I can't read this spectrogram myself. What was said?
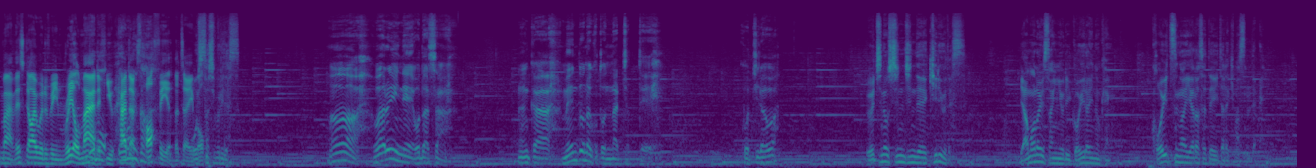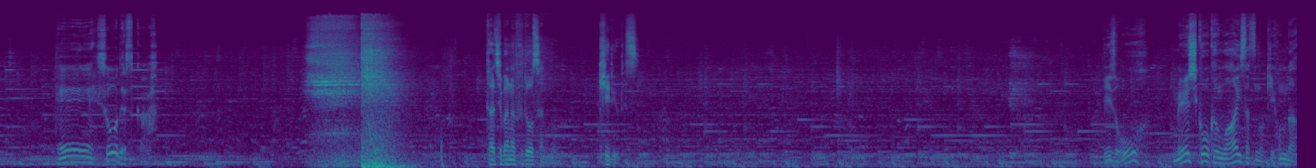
Man, this guy would have been real mad if you had a coffee at the お table. 久しぶりですああ悪いね小田さんなんか面倒なことになっちゃってこちらはうちの新人で桐生です山野井さんよりご依頼の件こいつがやらせていただきますんでへえそうですか立花不動産の桐生ですいいぞ。名刺交換は挨拶の基本だ。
